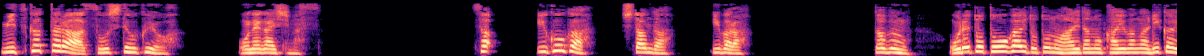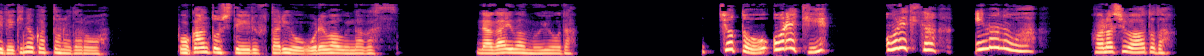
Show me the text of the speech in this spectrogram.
見つかったらそうしておくよ。お願いします。さ、行こうか。したんだ。イバラ。多分、俺と当該イとの間の会話が理解できなかったのだろう。ポカンとしている二人を俺は促す。長居は無用だ。ちょっと、オレキ？オレキさん、今のは？話は後だ。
